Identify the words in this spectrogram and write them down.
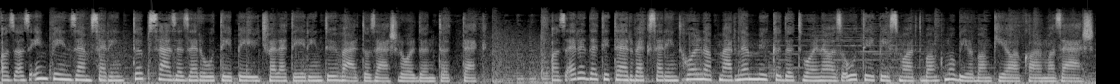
Az az én pénzem szerint több százezer OTP ügyfelet érintő változásról döntöttek. Az eredeti tervek szerint holnap már nem működött volna az OTP Smartbank mobilbanki alkalmazás.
